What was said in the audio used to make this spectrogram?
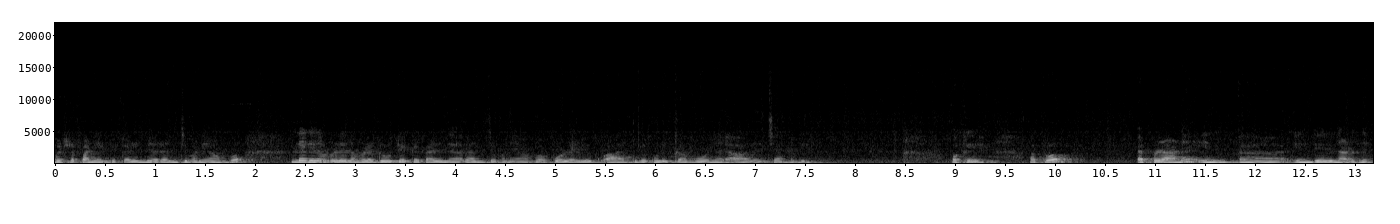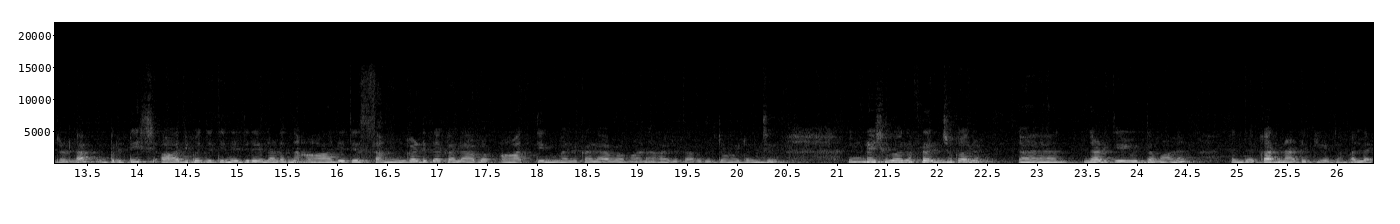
വീട്ടിലെ പണിയൊക്കെ കഴിഞ്ഞ് ഒരു അഞ്ച് മണിയാകുമ്പോൾ അല്ലെങ്കിൽ നമ്മൾ നമ്മുടെ ഡ്യൂട്ടിയൊക്കെ കഴിഞ്ഞ് ഒരു അഞ്ച് മണിയാകുമ്പോൾ പുഴയിൽ ആറ്റിൽ കുളിക്കാൻ പോകുന്ന ആലോചിച്ചാൽ മതി. ഓക്കെ? അപ്പോൾ എപ്പോഴാണ് ഇന്ത്യയിൽ നടന്നിട്ടുള്ള ബ്രിട്ടീഷ് ആധിപത്യത്തിനെതിരെ നടന്ന ആദ്യത്തെ സംഘടിത കലാപം ആറ്റിങ്ങൽ കലാപമാണ് ആയിരത്തി അറുന്നൂറ്റി തൊണ്ണൂറ്റഞ്ച്. ഇംഗ്ലീഷുകാരും ഫ്രഞ്ചുകാരും നടത്തിയ യുദ്ധമാണ്. എന്ത്? കർണാടക യുദ്ധം അല്ലേ?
